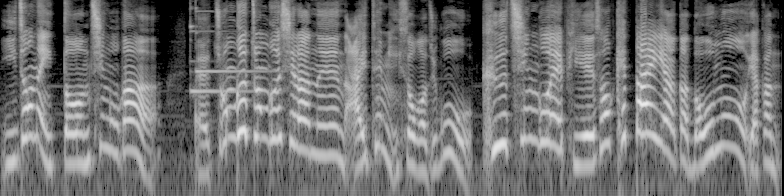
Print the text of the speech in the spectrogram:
이전에 있던 친구가 에, 쫑긋쫑긋이라는 아이템이 있어가지고, 그 친구에 비해서 캣다이아가 너무, 약간,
